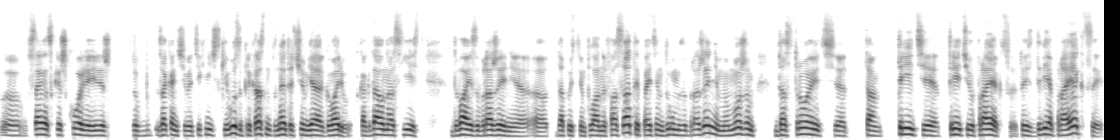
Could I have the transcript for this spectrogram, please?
в советской школе или заканчивая технические вузы, прекрасно знают, о чем я говорю. Когда у нас есть два изображения, э, допустим, планы фасады, по этим двум изображениям мы можем достроить э, там третье, третью проекцию. То есть две проекции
